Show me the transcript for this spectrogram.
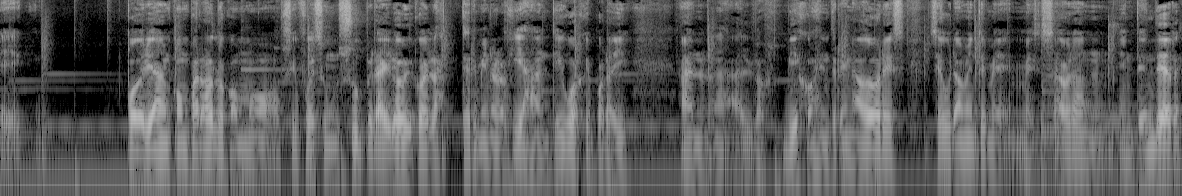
eh, podrían compararlo como si fuese un super aeróbico de las terminologías antiguas que por ahí a, los viejos entrenadores seguramente me, sabrán entender.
